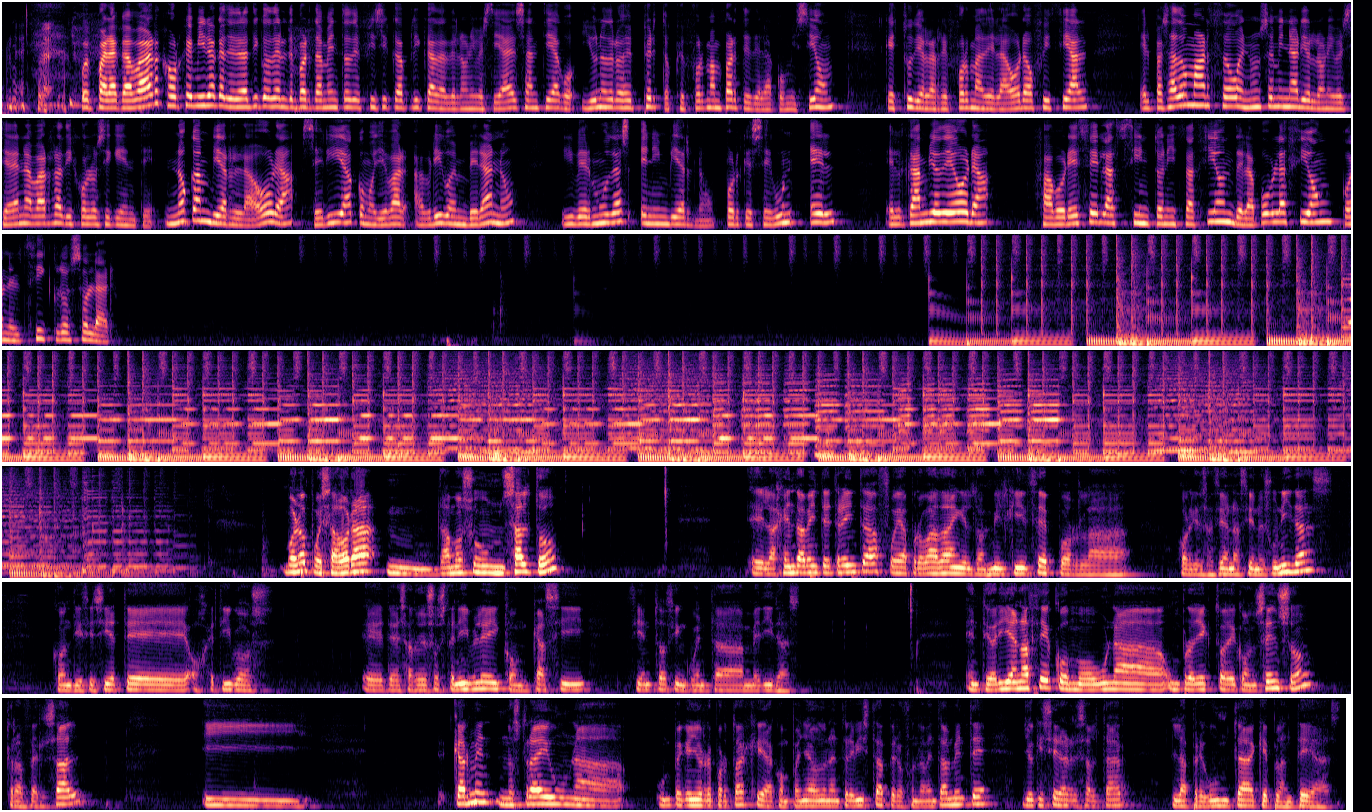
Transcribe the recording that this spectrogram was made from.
Pues para acabar, Jorge Mira, catedrático del Departamento de Física Aplicada de la Universidad de Santiago y uno de los expertos que forman parte de la comisión que estudia la reforma de la hora oficial, el pasado marzo, en un seminario en la Universidad de Navarra, dijo lo siguiente, no cambiar la hora sería como llevar abrigo en verano y bermudas en invierno, porque según él, el cambio de hora favorece la sintonización de la población con el ciclo solar. Pues ahora mm, damos un salto. Eh, la Agenda 2030 fue aprobada en el 2015 por la Organización de Naciones Unidas con 17 objetivos eh, de desarrollo sostenible y con casi 150 medidas. En teoría nace como una- un proyecto de consenso transversal y Carmen nos trae una- un pequeño reportaje acompañado de una entrevista, pero fundamentalmente yo quisiera resaltar la pregunta que planteas.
